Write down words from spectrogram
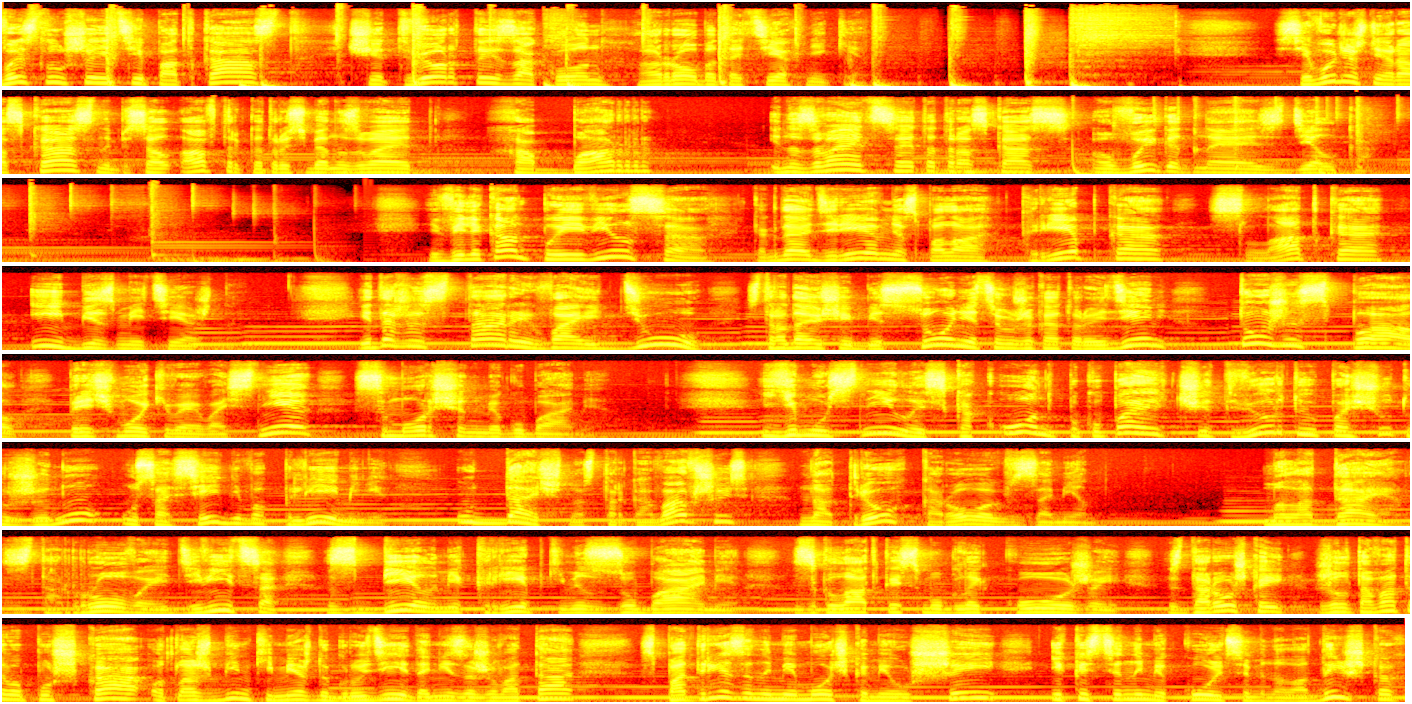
Вы слушаете подкаст «Четвертый закон робототехники». Сегодняшний рассказ написал автор, который себя называет Хабар, и называется этот рассказ «Выгодная сделка». Великан появился, когда деревня спала крепко, сладко и безмятежно. И даже старый Вайдю, страдающий бессонницей уже который день, тоже спал, причмокивая во сне сморщенными губами. Ему снилось, как он покупает четвертую по счету жену у соседнего племени, удачно сторговавшись на трех коровах взамен – Молодая, здоровая девица с белыми крепкими зубами, с гладкой смуглой кожей, с дорожкой желтоватого пушка от ложбинки между грудей до низа живота, с подрезанными мочками ушей и костяными кольцами на лодыжках.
